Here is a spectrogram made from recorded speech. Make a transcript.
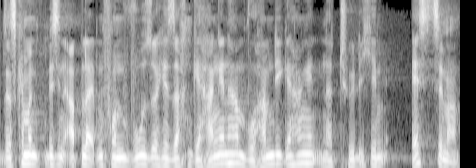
Das kann man ein bisschen ableiten von, wo solche Sachen gehangen haben. Wo haben die gehangen? Natürlich im Esszimmer.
